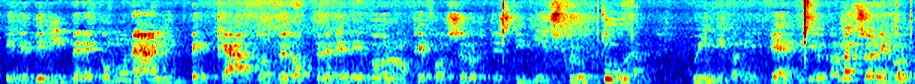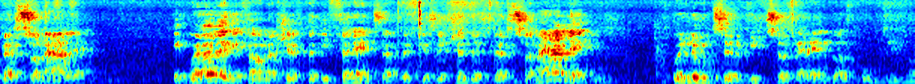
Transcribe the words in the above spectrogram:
E le delibere comunali, peccato, però prevedevano che fossero gestiti in struttura, quindi con impianti di automazione e col personale. E guardate che fa una certa differenza, perché se c'è del personale, quello è un servizio che rendo al pubblico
